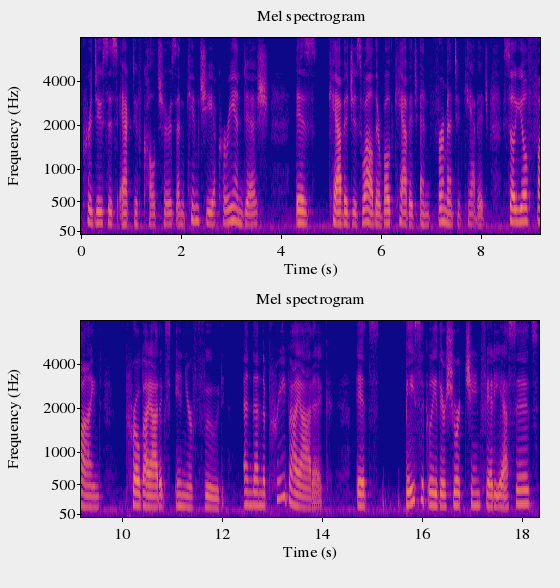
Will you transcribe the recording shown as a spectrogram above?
produces active cultures. And kimchi, a Korean dish, is cabbage as well. They're both cabbage and fermented cabbage. So you'll find probiotics in your food and then the prebiotic, it's basically they're short chain fatty acids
